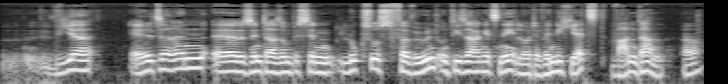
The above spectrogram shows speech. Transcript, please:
Wir Älteren äh, sind da so ein bisschen Luxus verwöhnt und die sagen jetzt, nee, Leute, wenn nicht jetzt, wann dann? Ja?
